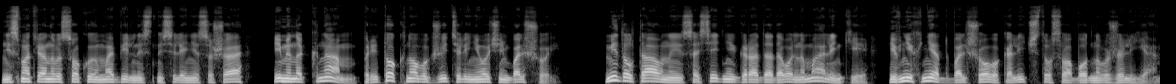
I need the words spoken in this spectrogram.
несмотря на высокую мобильность населения США, именно к нам приток новых жителей не очень большой. Мидлтаун и соседние города довольно маленькие, и в них нет большого количества свободного жилья.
